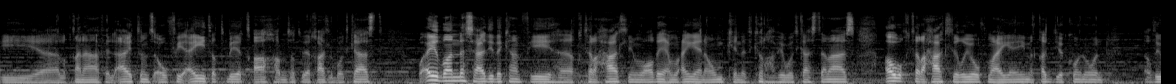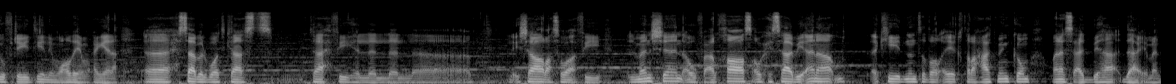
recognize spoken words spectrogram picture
في القناة في الآيتونز أو في أي تطبيق آخر من تطبيقات البودكاست. وأيضا نسعد إذا كان فيه اقتراحات لمواضيع معينة ممكن نذكرها في بودكاست تماس أو اقتراحات لضيوف معينين قد يكونون ضيوف جيدين لمواضيع معينة. أه، حساب البودكاست متاح فيه ال ال ال الإشارة سواء في المنشن أو في الخاص أو حسابي أنا أكيد ننتظر أي اقتراحات منكم ونسعد بها دائما.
